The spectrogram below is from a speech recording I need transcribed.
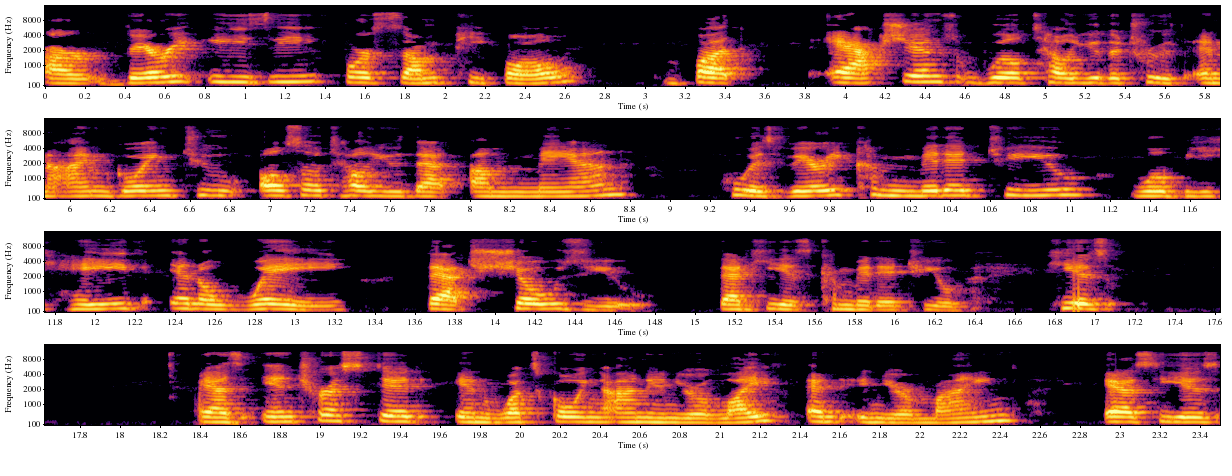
are very easy for some people but actions will tell you the truth. And I'm going to also tell you that a man who is very committed to you will behave in a way that shows you that he is committed to you. He is as interested in what's going on in your life and in your mind as he is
